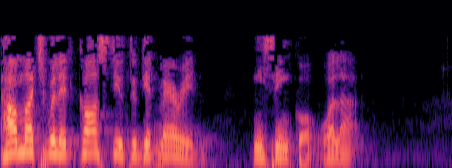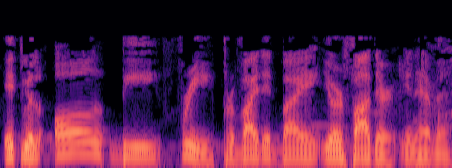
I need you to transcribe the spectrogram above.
How much will it cost you to get married? Ni cinco. Wala. It will all be free, provided by your Father in heaven.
